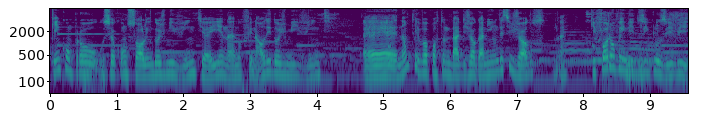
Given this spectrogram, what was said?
quem comprou o seu console em 2020 aí, né? No final de 2020, é, não teve a oportunidade de jogar nenhum desses jogos, né? Que foram vendidos, inclusive.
